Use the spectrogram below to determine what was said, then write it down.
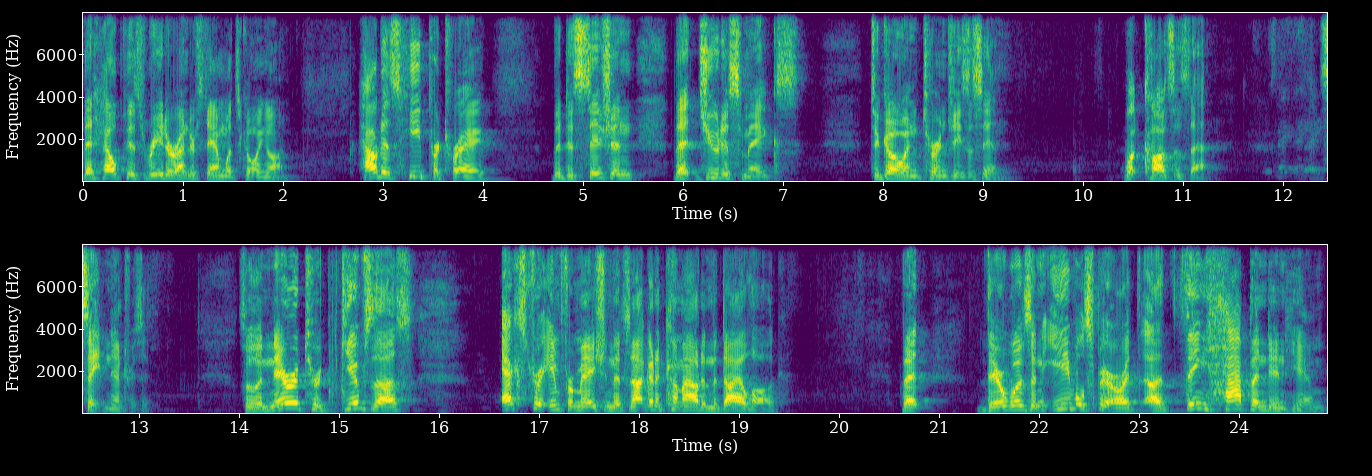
that help his reader understand what's going on. How does he portray the decision that Judas makes to go and turn Jesus in? What causes that? Satan, enters in. So the narrator gives us extra information that's not going to come out in the dialogue that there was an evil spirit, or a, a thing happened in him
